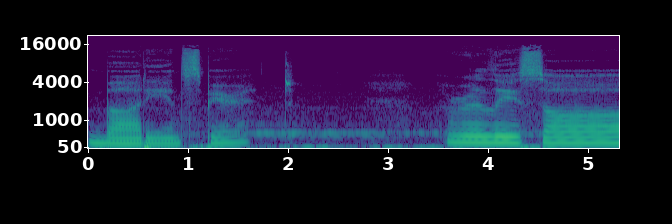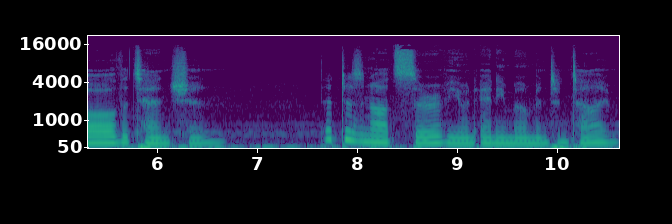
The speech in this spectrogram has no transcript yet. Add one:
body, and spirit. Release all the tension that does not serve you in any moment in time.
